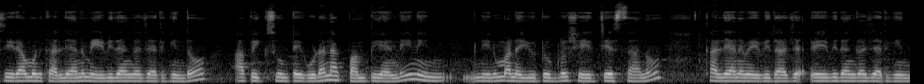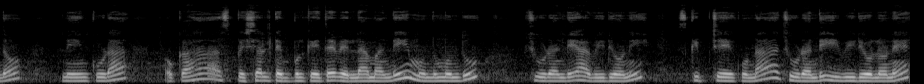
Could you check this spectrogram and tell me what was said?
శ్రీరాముని కళ్యాణం ఏ విధంగా జరిగిందో ఆ పిక్స్ ఉంటే కూడా నాకు పంపించండి నేను నేను మన యూట్యూబ్లో షేర్ చేస్తాను. కళ్యాణం ఏ విధ ఏ విధంగా జరిగిందో. నేను కూడా ఒక స్పెషల్ టెంపుల్కి అయితే వెళ్ళామండి. ముందు ముందు చూడండి ఆ వీడియోని స్కిప్ చేయకుండా చూడండి. ఈ వీడియోలోనే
